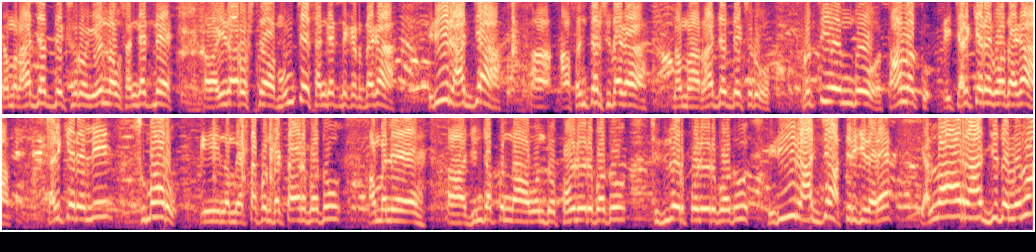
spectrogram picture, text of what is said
ನಮ್ಮ ರಾಜ್ಯಾಧ್ಯಕ್ಷರು ಏನು ನಾವು ಸಂಘಟನೆ ಐದಾರು ವರ್ಷ ಮುಂಚೆ ಸಂಘಟನೆ ಕಟ್ಟಿದಾಗ ಇಡೀ ರಾಜ್ಯ ಸಂಚರಿಸಿದಾಗ ನಮ್ಮ ರಾಜ್ಯಾಧ್ಯಕ್ಷರು ಪ್ರತಿಯೊಂದು ತಾಲೂಕು ಈ ಚಳ್ಳಕೆರೆಗೆ ಹೋದಾಗ ಚಳ್ಳಕೆರೆಯಲ್ಲಿ ಸುಮಾರು ಈ ನಮ್ಮ ಎತ್ತಪ್ಪನ ಬೆಟ್ಟ ಇರ್ಬೋದು, ಆಮೇಲೆ ಜುಂಜಪ್ಪನ ಒಂದು ಪೌಳಿ ಇರ್ಬೋದು ಚಿದ್ದೂರು ಪೌಳಿ ಇರ್ಬೋದು, ಇಡೀ ರಾಜ್ಯ ತಿರುಗಿದ್ದಾರೆ. ಎಲ್ಲ ರಾಜ್ಯದಲ್ಲೂ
